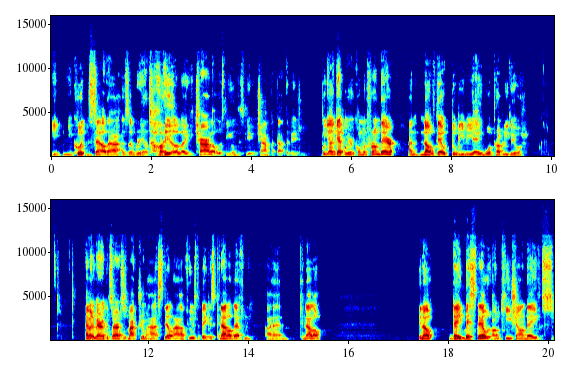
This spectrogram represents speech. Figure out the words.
you, you couldn't sell that as a real title. Like Charlo was the undisputed champ at that division. But yeah, I get where you're coming from there, and no doubt WBA would probably do it. How many American stars does Matchroom has still have? Who's the biggest? Canelo definitely. Um, Canelo. You know they missed out on Keyshawn Davis.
